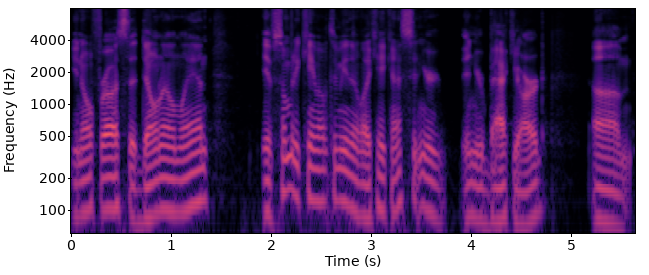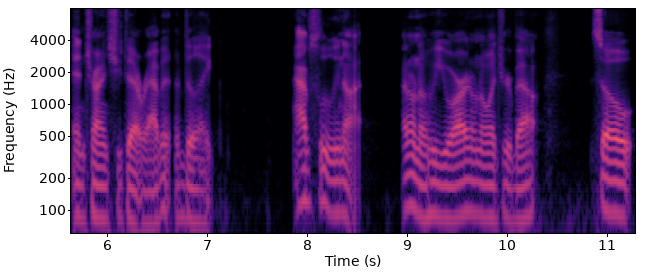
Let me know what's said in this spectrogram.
you know, for us that don't own land, if somebody came up to me and they're like, "Hey, can I sit in your in your backyard um, and try and shoot that rabbit?" I'd be like, "Absolutely not. I don't know who you are. I don't know what you're about." So,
